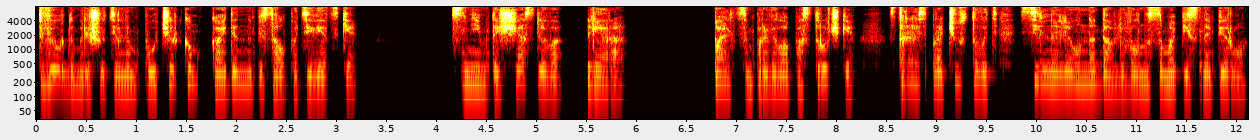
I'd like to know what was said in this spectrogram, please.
твердым решительным почерком Кайден написал по-тевецки. «С ним ты счастлива, Лера?» Пальцем провела по строчке, стараясь прочувствовать, сильно ли он надавливал на самописное перо.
